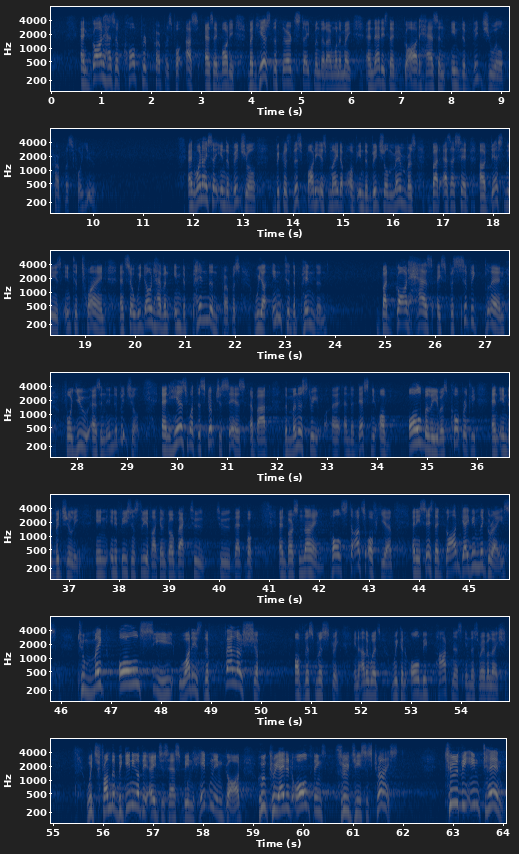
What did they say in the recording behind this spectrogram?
And God has a corporate purpose for us as a body. But here's the third statement that I want to make, and that is that God has an individual purpose for you. And when I say individual, because this body is made up of individual members, but as I said, our destiny is intertwined, and so we don't have an independent purpose, we are interdependent, but God has a specific plan for you as an individual. And here's what the scripture says about the ministry uh, and the destiny of all believers, corporately and individually, in, in Ephesians 3, if I can go back to, to that book. And verse 9, Paul starts off here and he says that God gave him the grace to make all see what is the fellowship of this mystery. In other words, we can all be partners in this revelation which from the beginning of the ages has been hidden in God, who created all things through Jesus Christ. To the intent,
